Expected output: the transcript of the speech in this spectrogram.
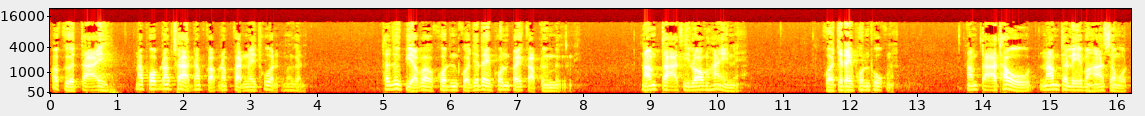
ก็เกิดตาย นับพบนับชาติ นับกลับนับกันไม่ท้วนเหมือนกันท่านจึงเปรียบว่าคนกว่าจะได้พ้นไปกลับหนึ่งหนึ่งน้ำตาที่ร้องไห้เนี่ย กว่าจะได้พ้นทุกข์เนี่ยน้ำตาเท่าน้ำทะเลมหาสมุทร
